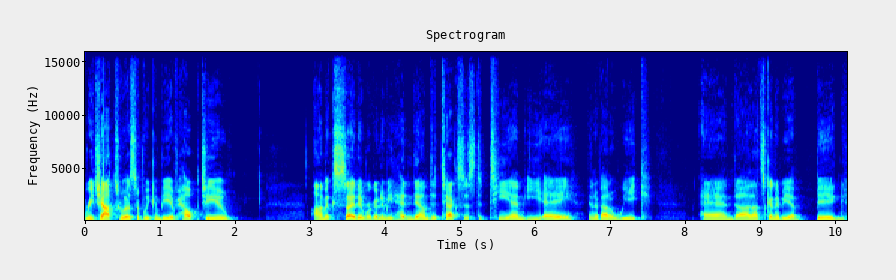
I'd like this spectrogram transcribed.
reach out to us if we can be of help to you. I'm excited. We're going to be heading down to Texas to TMEA in about a week, and uh, that's going to be a big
